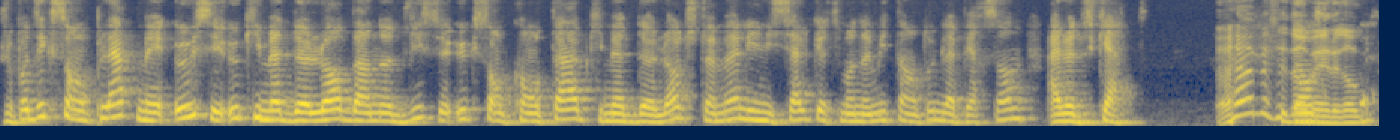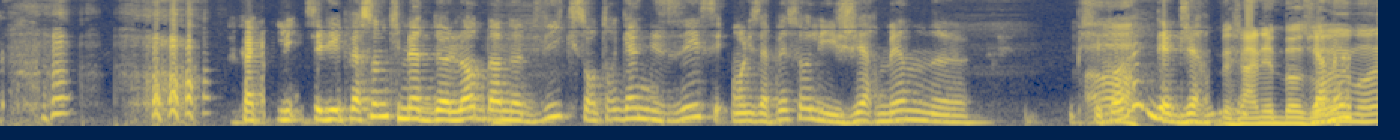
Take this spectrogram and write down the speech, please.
je vais pas dire qu'ils sont plates, mais eux, c'est eux qui mettent de l'ordre dans notre vie. C'est eux qui sont comptables, qui mettent de l'ordre. Justement, l'initiale que tu m'as nommé tantôt de la personne, elle a du 4. Ah, mais c'est dommage drôle. c'est des personnes qui mettent de l'ordre dans notre vie, qui sont organisées. On les appelle ça les germaines. Euh, c'est ah, correct d'être germaine. J'en ai besoin, moi.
